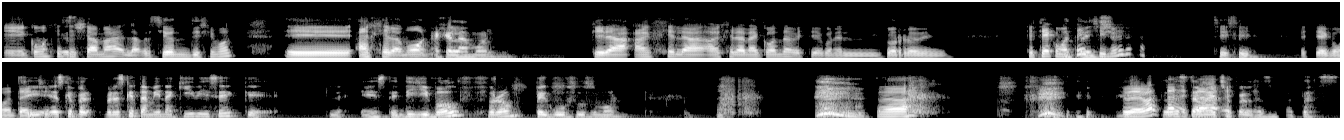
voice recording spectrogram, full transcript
Eh, ¿Cómo es que se llama la versión Digimon? Eh, Ángela Mon, Ángela Mon. que era Ángela Ángela Anaconda vestida con el gorro de. Vestida como Taichi. ¿no era? Sí, sí, Sí. vestida como Sí, Taichi. es que, pero, pero es que también aquí dice que este Digivolve from Pegasusmon. Ah. Todo estaba hecho con las patas.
